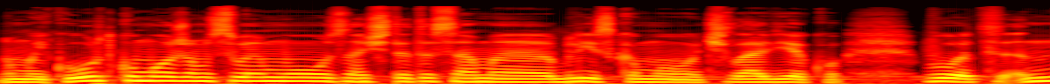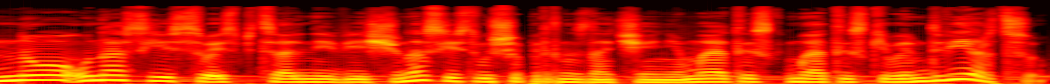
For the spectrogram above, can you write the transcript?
Но мы и куртку можем своему, значит, это самое близкому человеку. Вот. Но у нас есть свои специальные вещи, у нас есть высшее предназначение. Мы, отыс- мы отыскиваем дверцу.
